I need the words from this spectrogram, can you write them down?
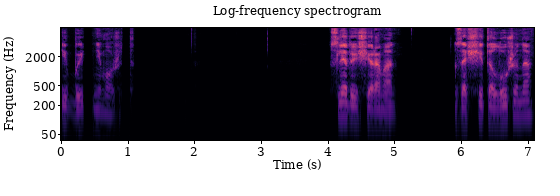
и быть не может. Следующий роман. Защита Лужина,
